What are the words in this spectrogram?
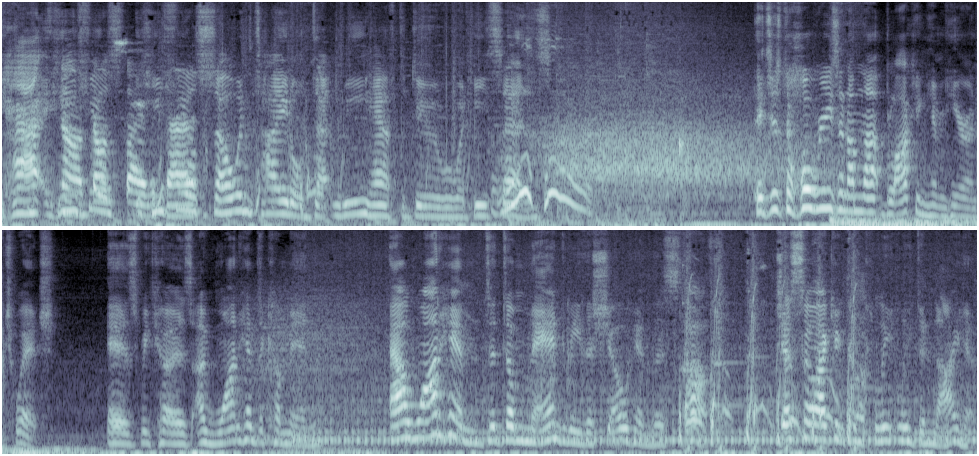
ha he No, feels he feels so entitled that we have to do what he says it's just the whole reason i'm not blocking him here on twitch is because i want him to come in i want him to demand me to show him this stuff just so i can completely deny him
